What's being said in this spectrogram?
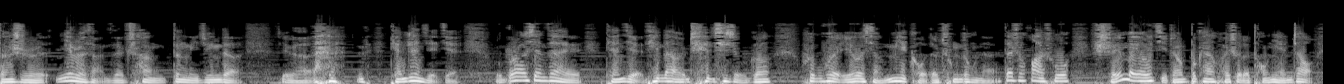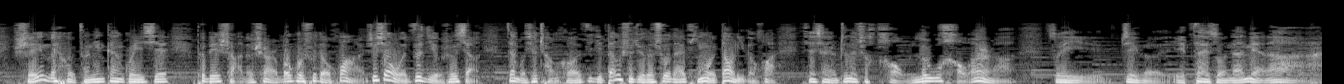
当时捏着嗓子唱邓丽君的这个 田震姐姐，我不知道现在田姐听到这 这首歌会不会也有想灭口的冲动呢？但是话说，谁没有几张不堪回首的童年照？谁没有曾经干过一些 特别傻的事儿？包括说的话，就像我自己有时候想，在某些场合，自己当时觉得说的还挺有道理的话，现在想想真的是好 low 好二啊！所以这个也在所难免啊。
